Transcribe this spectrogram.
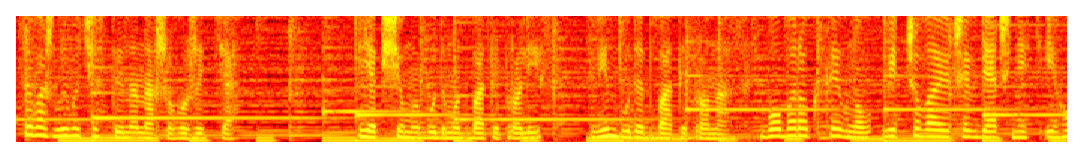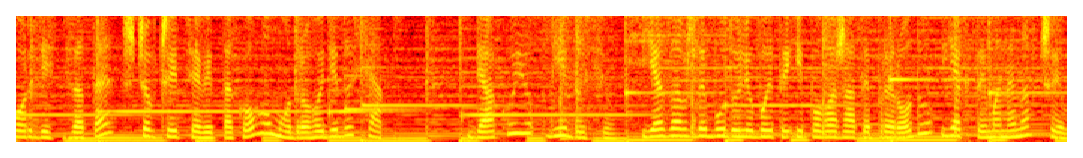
це важлива частина нашого життя. Якщо ми будемо дбати про ліс, він буде дбати про нас. Боберок кивнув, відчуваючи вдячність і гордість за те, що вчиться від такого мудрого дідуся. Дякую, дідусю. Я завжди буду любити і поважати природу, як ти мене навчив.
